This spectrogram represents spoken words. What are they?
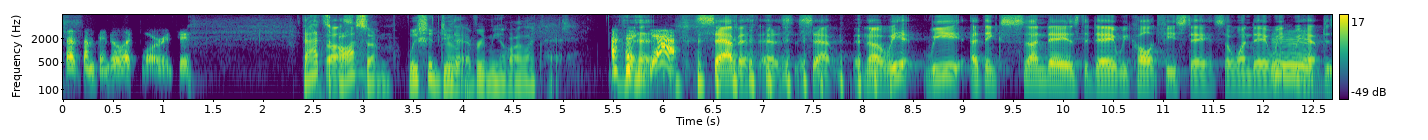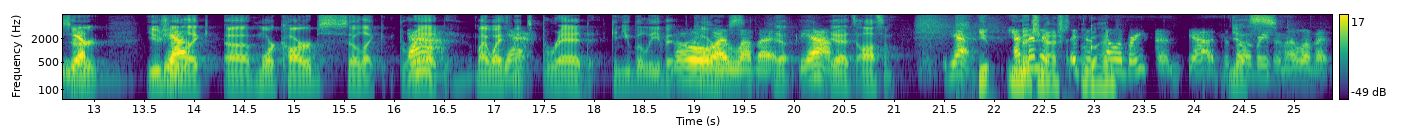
that's something to look forward to. That's, that's awesome. awesome. We should do that every meal. I like that. yeah. Sabbath as Sab. No, we we I think Sunday is the day we call it feast day. So one day a week mm, we have dessert. Yep. Usually yep. like uh, more carbs, so like bread, My wife Yeah. makes bread. Can you believe it? Oh, I love it. Yeah. Yeah. Yeah, it's awesome. Yeah. You you and mentioned then it's, Ashley. it's Oh, a celebration. Yeah, it's a Yes. celebration. I love it.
